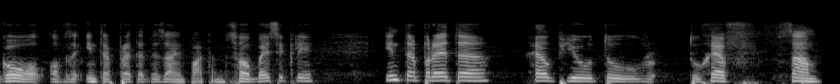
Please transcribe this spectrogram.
goal of the interpreter design pattern. So basically interpreter help you to to have some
